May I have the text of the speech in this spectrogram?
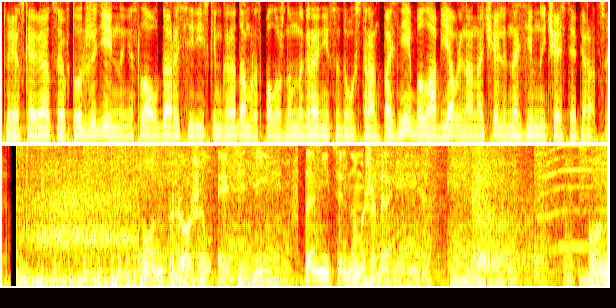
Турецкая авиация в тот же день нанесла удары сирийским городам, расположенным на границе двух стран. Позднее было объявлено о начале наземной части операции. Он прожил эти дни в томительном ожидании. Он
